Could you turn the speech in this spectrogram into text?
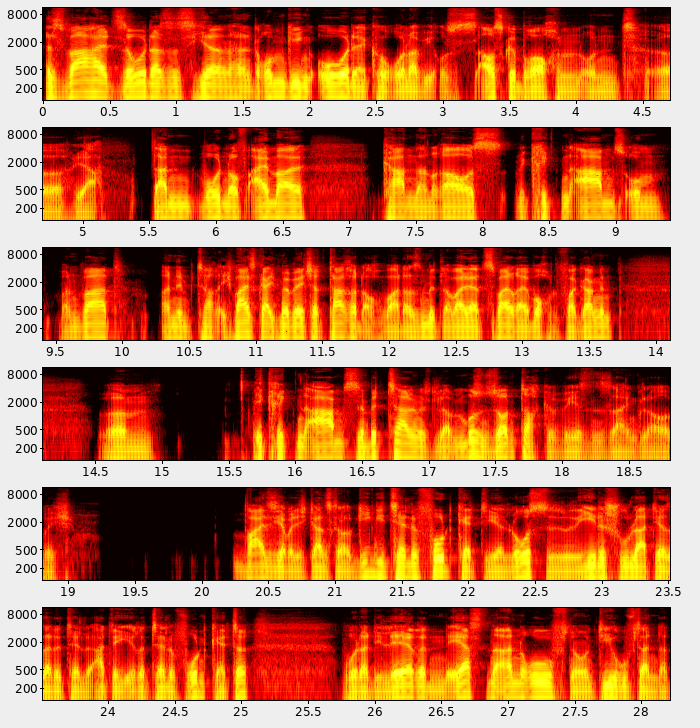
es war halt so, dass es hier dann halt rumging, oh, der Coronavirus ist ausgebrochen und äh, ja, dann wurden auf einmal, kam dann raus, wir kriegten abends um, wann war an dem Tag, ich weiß gar nicht mehr, welcher Tag es auch war, da sind mittlerweile ja zwei, drei Wochen vergangen. Ähm, wir kriegten abends eine Mitteilung, ich glaube, muss ein Sonntag gewesen sein, glaube ich. Weiß ich aber nicht ganz genau. Ging die Telefonkette hier los. Also jede Schule hat ja seine hat ja ihre Telefonkette wo da die Lehrerin den ersten anruft ne, und die ruft dann das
